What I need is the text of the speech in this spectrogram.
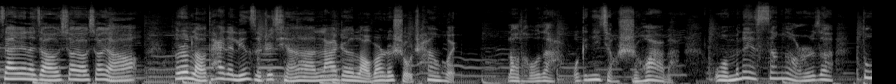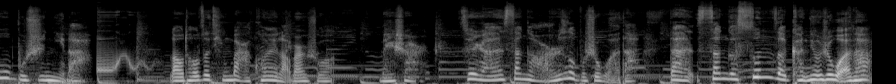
下面的叫逍遥逍遥，他说老太太临死之前啊，拉着老伴的手忏悔。老头子，我跟你讲实话吧，我们那三个儿子都不是你的。老头子听罢，宽慰老伴说：“没事儿，虽然三个儿子不是我的，但三个孙子肯定是我的。”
